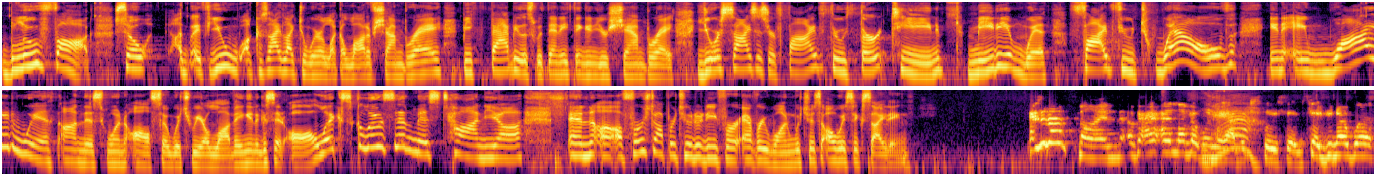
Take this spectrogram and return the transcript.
Blue fog. So uh, if you, because I like to wear like a lot of chambray, be fabulous with anything in your chambray. Your sizes are 5 through 13, medium width, 5 through 12 in a wide width on this one also, which we are loving. And like I said, all exclusive, Miss Tanya. And uh, a first opportunity for everyone, which is always exciting. Isn't that fun? Okay, I, I love it when yeah. we have exclusives. So, you know, we're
